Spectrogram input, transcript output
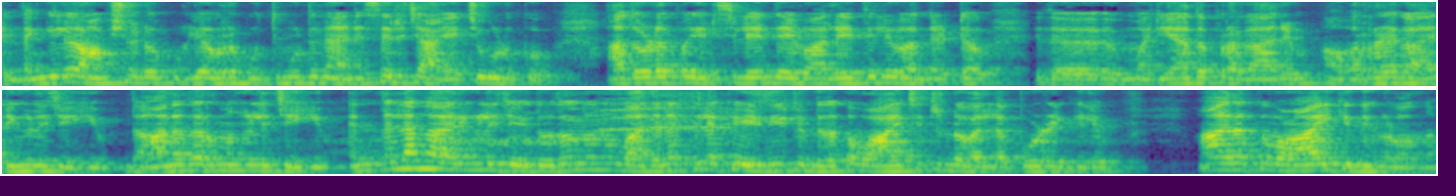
എന്തെങ്കിലും ആവശ്യമുണ്ടോ? പുള്ളി അവരുടെ ബുദ്ധിമുട്ടിനനുസരിച്ച് അയച്ചു കൊടുക്കും. അതോടൊപ്പം എരിശിലേം ദേവാലയത്തിൽ വന്നിട്ട് ഇത് മര്യാദ പ്രകാരം അവരുടെ കാര്യങ്ങൾ ചെയ്യും ദാനധർമ്മങ്ങൾ ചെയ്യും. എന്തെല്ലാം കാര്യങ്ങൾ ചെയ്തു? ഇതൊന്നും വചനത്തിലൊക്കെ എഴുതിയിട്ടുണ്ട്. ഇതൊക്കെ വായിച്ചിട്ടുണ്ടോ വല്ലപ്പോഴെങ്കിലും? അതൊക്കെ വായിക്കും നിങ്ങളൊന്ന്?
